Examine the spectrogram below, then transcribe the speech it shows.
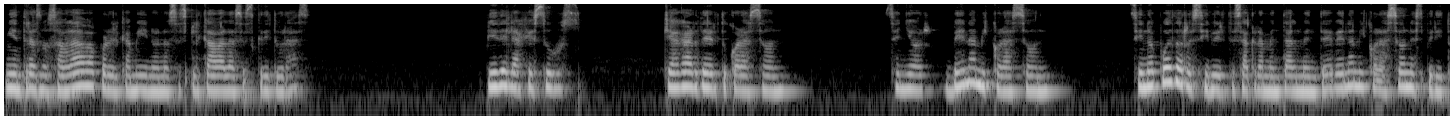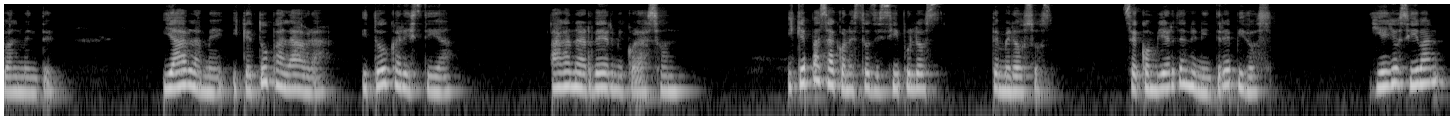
mientras nos hablaba por el camino y nos explicaba las escrituras? Pídele a Jesús que haga arder tu corazón. Señor, ven a mi corazón. Si no puedo recibirte sacramentalmente, ven a mi corazón espiritualmente. Y háblame y que tu palabra y tu Eucaristía hagan arder mi corazón. ¿Y qué pasa con estos discípulos temerosos? Se convierten en intrépidos. Y ellos iban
